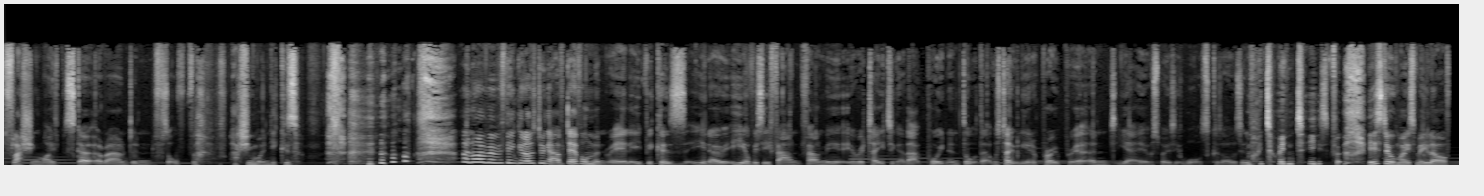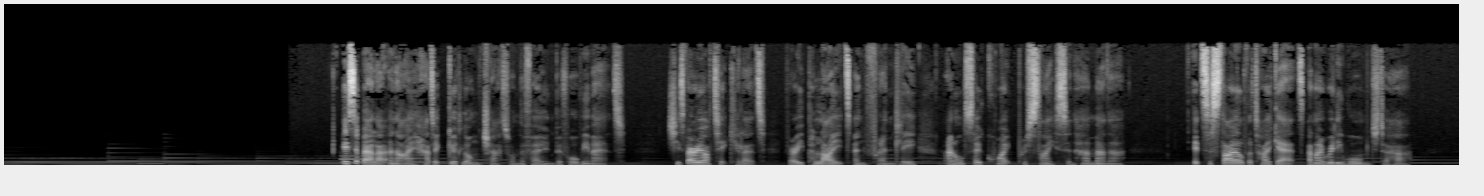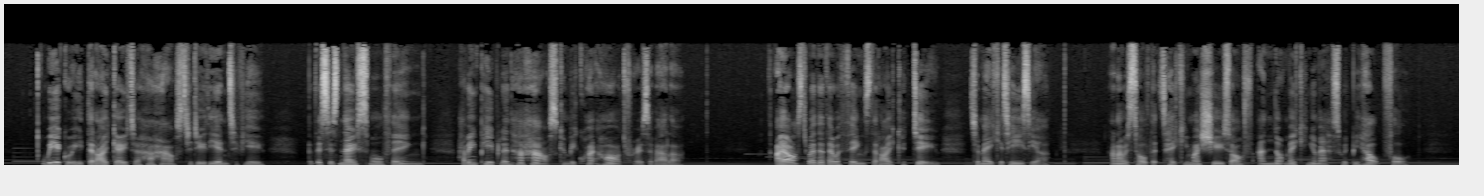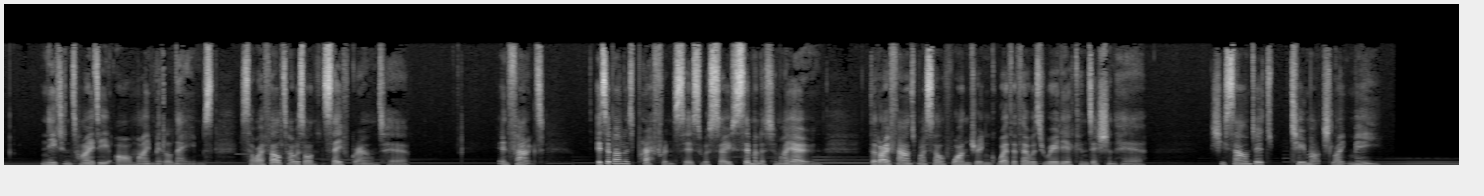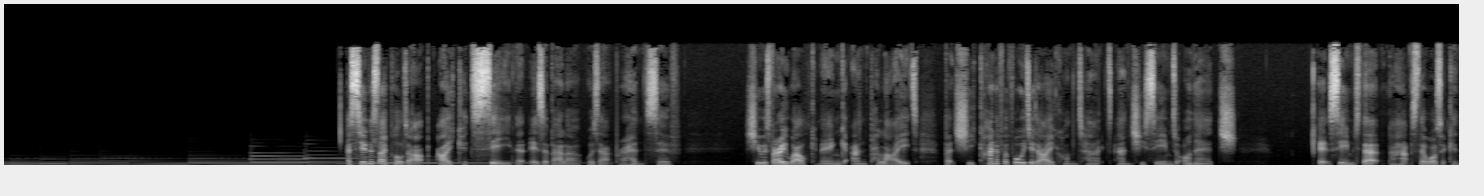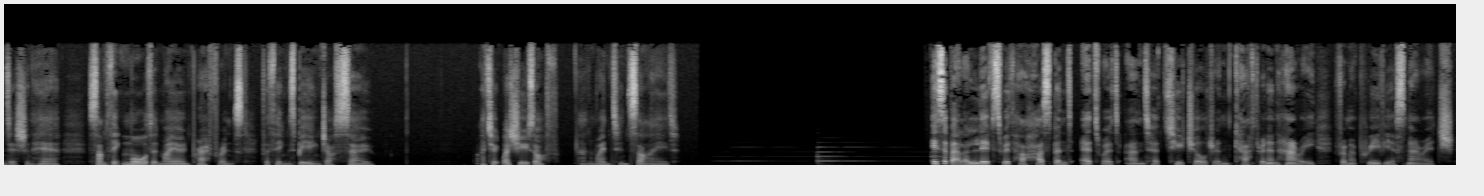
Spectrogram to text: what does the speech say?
flashing my skirt around and sort of flashing my knickers. And I remember thinking I was doing out of devilment, really, because you know he obviously found found me irritating at that point and thought that was totally inappropriate. And yeah, I suppose it was because I was in my twenties, but it still makes me laugh. Isabella and I had a good long chat on the phone before we met. She's very articulate, very polite and friendly, and also quite precise in her manner. It's a style that I get, and I really warmed to her. We agreed that I'd go to her house to do the interview, but this is no small thing. Having people in her house can be quite hard for Isabella. I asked whether there were things that I could do to make it easier, and I was told that taking my shoes off and not making a mess would be helpful. Neat and tidy are my middle names, so I felt I was on safe ground here. In fact, Isabella's preferences were so similar to my own that I found myself wondering whether there was really a condition here. She sounded too much like me. As soon as I pulled up, I could see that Isabella was apprehensive. She was very welcoming and polite, but she kind of avoided eye contact and she seemed on edge. It seemed that perhaps there was a condition here, something more than my own preference for things being just so. I took my shoes off and went inside. Isabella lives with her husband Edward and her two children, Catherine and Harry, from a previous marriage.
